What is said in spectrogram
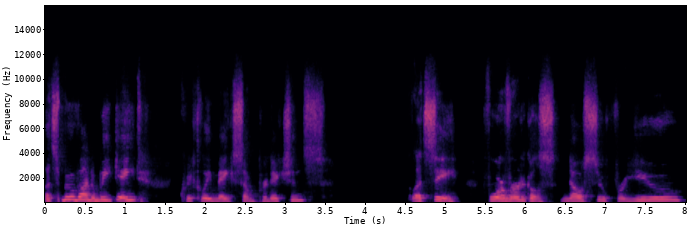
Let's move on to week eight. Quickly make some predictions. Let's see. Four verticals, no soup for you.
